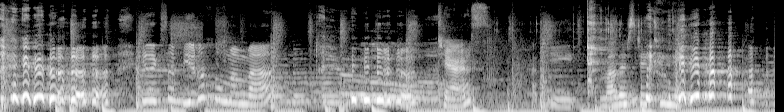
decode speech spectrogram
you look so beautiful, Mama. Cheers. Happy Mother's Day to me.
